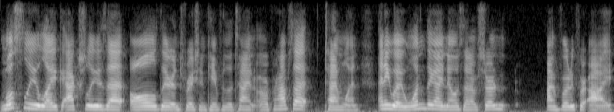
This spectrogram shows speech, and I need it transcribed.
Mostly, like, actually, is that all their inspiration came from the time, or perhaps that time when. Anyway, one thing I know is that I'm certain I'm voting for I.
